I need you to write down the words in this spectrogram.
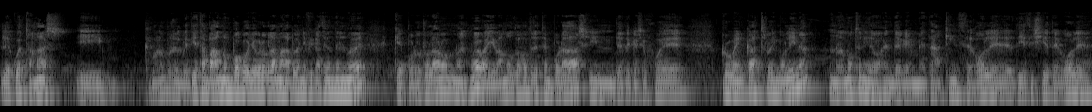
le cuesta más. Y bueno, pues el Betis está pagando un poco, yo creo que la mala planificación del 9, que por otro lado no es nueva. Llevamos dos o tres temporadas sin, desde que se fue Rubén Castro y Molina, no hemos tenido gente que meta 15 goles, 17 goles.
